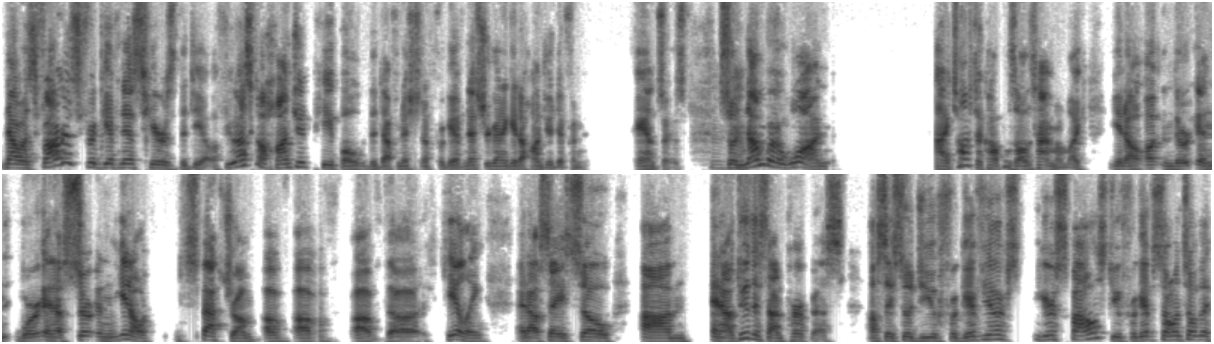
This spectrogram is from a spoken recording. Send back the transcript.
Now, as far as forgiveness, here's the deal. If you ask 100 people the definition of forgiveness, you're going to get 100 different answers. Mm-hmm. So, number one, I talk to couples all the time. I'm like, you know, uh, and they're and we're in a certain, you know, spectrum of of of the healing. And I'll say, so um, and I'll do this on purpose. I'll say, so do you forgive your your spouse? Do you forgive so and so?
